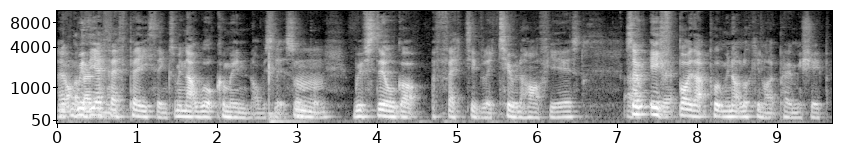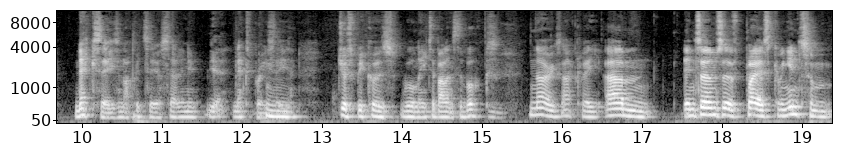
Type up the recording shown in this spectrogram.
And with the the money. FFP things, I mean that will come in obviously at some point. Mm. We've still got effectively two and a half years. So Uh, if yeah, by that point we're not looking like Premiership next season, I could see us selling him yeah. next pre-season, just because we'll need to balance the books. No, exactly. Um, in terms of players coming into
